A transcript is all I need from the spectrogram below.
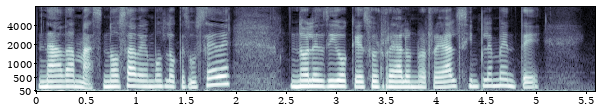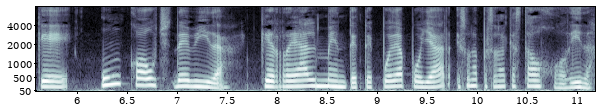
Nada más. No sabemos lo que sucede. No les digo que eso es real o no es real. Simplemente que un coach de vida que realmente te puede apoyar es una persona que ha estado jodida.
